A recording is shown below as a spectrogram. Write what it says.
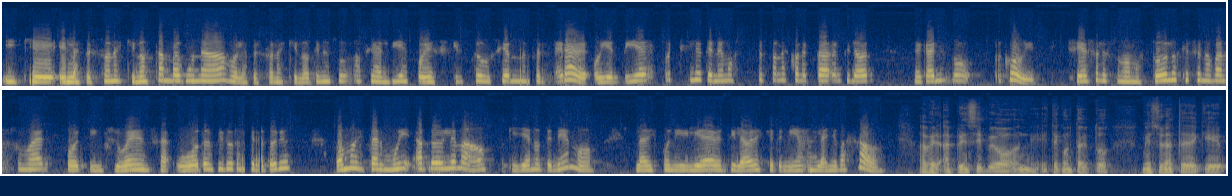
Y que en las personas que no están vacunadas o las personas que no tienen su dosis al día puede seguir produciendo enfermedades. Hoy en día en Chile tenemos personas conectadas al ventilador mecánico por COVID. Si a eso le sumamos todos los que se nos van a sumar por influenza u otros virus respiratorios, vamos a estar muy aproblemados porque ya no tenemos la disponibilidad de ventiladores que teníamos el año pasado. A ver, al principio de este contacto mencionaste de que,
